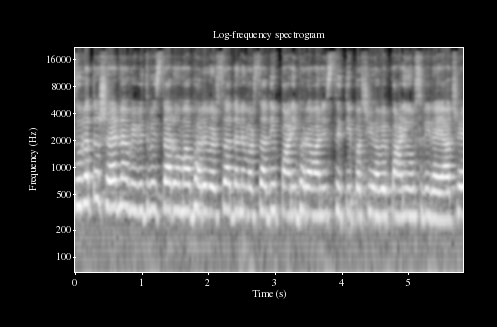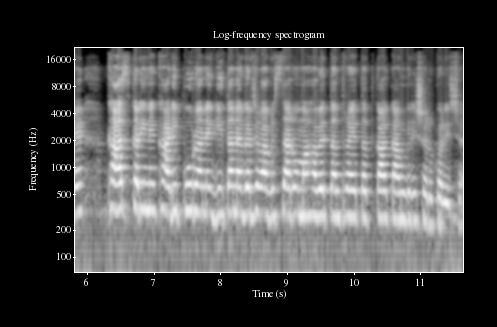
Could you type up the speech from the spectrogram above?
સુરત શહેરના વિવિધ વિસ્તારોમાં ભારે વરસાદ અને વરસાદી પાણી ભરાવાની સ્થિતિ પછી હવે પાણી ઓસરી રહ્યા છે. ખાસ કરીને ખાડીપુર અને ગીતાનગર જેવા વિસ્તારોમાં હવે તંત્રએ તત્કાળ કામગીરી શરૂ કરી છે.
